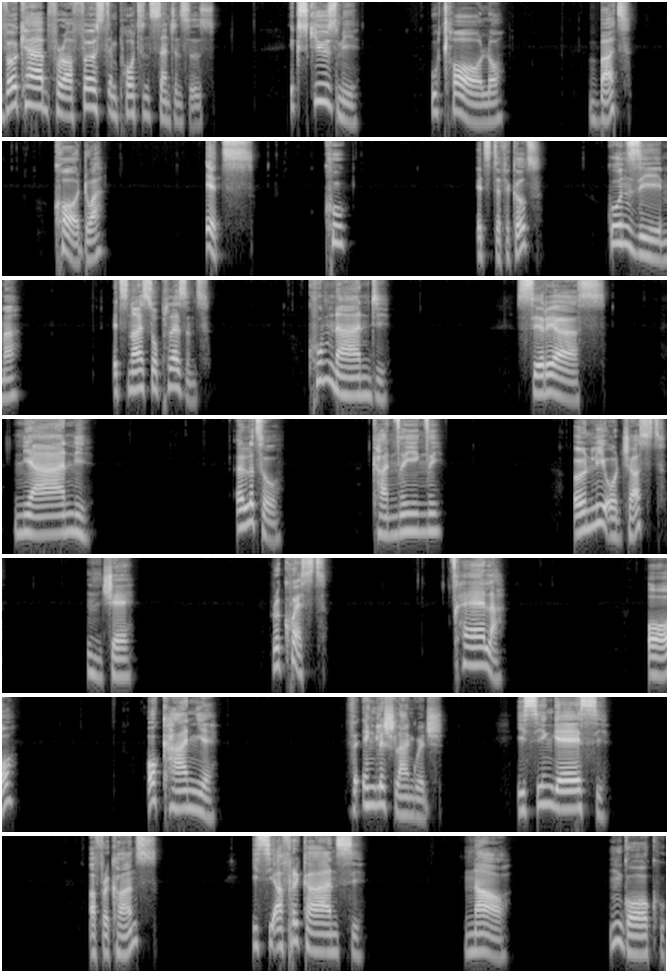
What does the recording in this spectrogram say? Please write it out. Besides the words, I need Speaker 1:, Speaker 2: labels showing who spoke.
Speaker 1: Vocab for our first important sentences. Excuse me. Uxolo. But. Kodwa. It's. Ku. It's difficult. Kunzima. It's nice or pleasant. Kumnandi. Serious. Nyani. A little. Kancinci. Only or just. Nje. Request. Cela. Or. Okanye. The English language. IsiNgesi. Afrikaans. IsiAfrikansi. now. Ngọkụ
